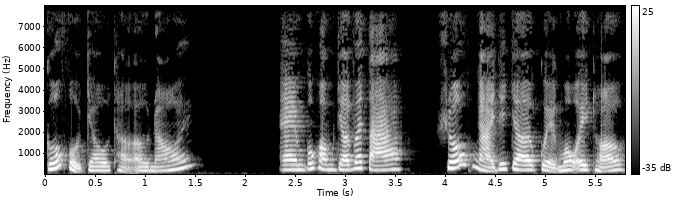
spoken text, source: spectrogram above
Cố Phù Châu thở ơ nói. Em cũng không chơi với ta, suốt ngày chỉ chơi quyền môn y thuật.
